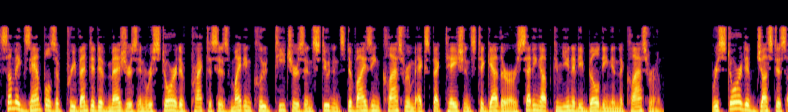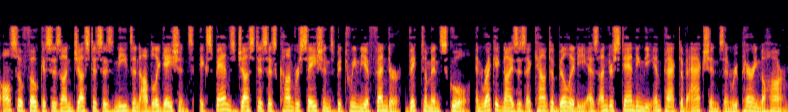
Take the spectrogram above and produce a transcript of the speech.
Some examples of preventative measures in restorative practices might include teachers and students devising classroom expectations together or setting up community building in the classroom. Restorative justice also focuses on justice as needs and obligations, expands justice as conversations between the offender, victim and school, and recognizes accountability as understanding the impact of actions and repairing the harm.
